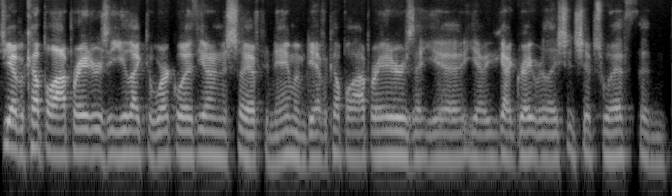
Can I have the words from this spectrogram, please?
Do you have a couple operators that you like to work with? You don't necessarily have to name them. Do you have a couple operators that you you know you got great relationships with, and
